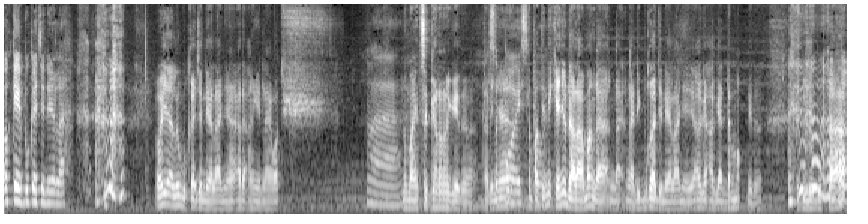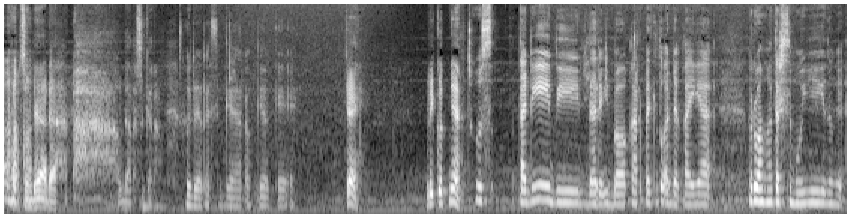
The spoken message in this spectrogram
Oke buka jendela. Oh iya, lu buka jendelanya, ada angin lewat. Wah. Lumayan seger gitu. Tadinya Sepoi, tempat sepoi. ini kayaknya udah lama nggak nggak nggak dibuka jendelanya, ya agak-agak demek gitu. Jadi lu buka, langsung dia ada ah, udara segar. Udara segar. Oke oke. Oke, berikutnya. Terus tadi di dari bawah karpet itu ada kayak ruangan tersembunyi gitu nggak?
